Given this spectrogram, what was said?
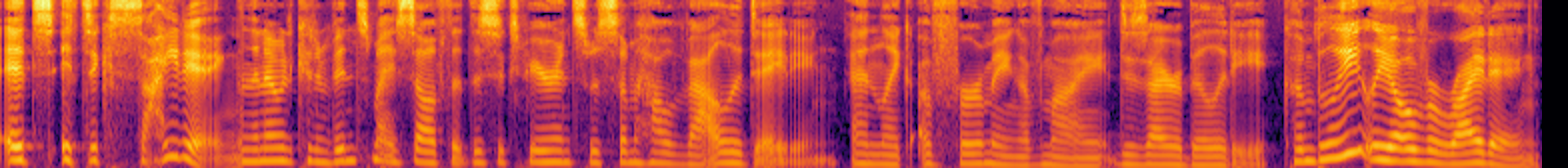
it's it's exciting. And then i would convince myself that this experience was somehow validating and like affirming of my desirability completely overriding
